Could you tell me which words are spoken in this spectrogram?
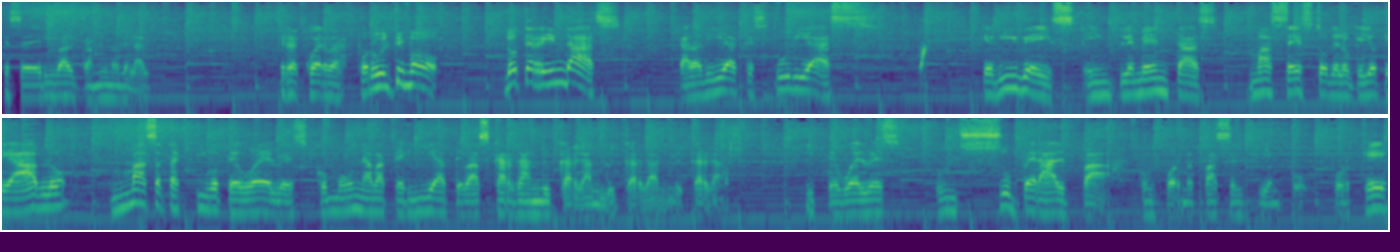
que se deriva del camino del alma. Y recuerda, por último, no te rindas. Cada día que estudias, que vives e implementas más esto de lo que yo te hablo, más atractivo te vuelves, como una batería te vas cargando y cargando y cargando y cargando. Y te vuelves un super alfa conforme pasa el tiempo. ¿Por qué?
